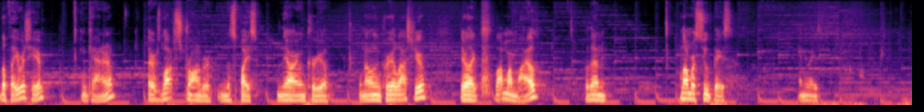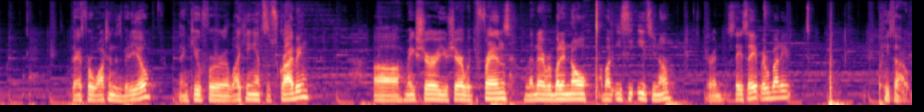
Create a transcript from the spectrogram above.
the flavors here in Canada, they're a lot stronger in the spice than they are in Korea when I was in Korea last year, they're like a lot more mild, but then a lot more soup base. Anyways, thanks for watching this video. Thank you for liking and subscribing. Uh, make sure you share with your friends. Let everybody know about EC Eats, you know. Stay safe, everybody. Peace out.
